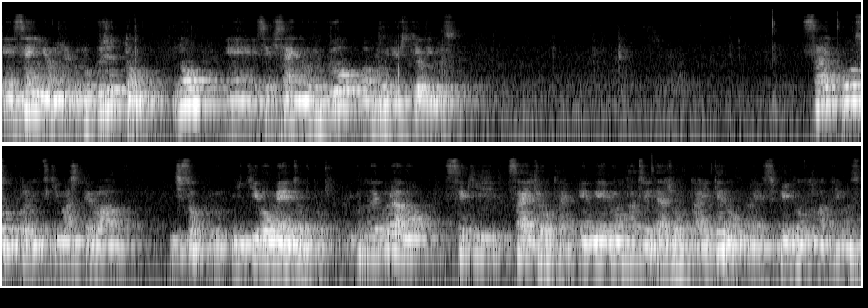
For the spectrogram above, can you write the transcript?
1460トンの、積載能力を保有しております最高速度につきましては時速 2km ということでこれはあの積載状態 ML を担いだ状態でのえスピードとなっています、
